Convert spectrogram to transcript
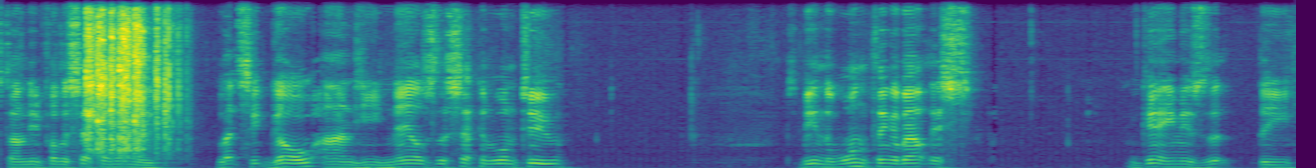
Standing for the second one, he lets it go and he nails the second one too. It's been the one thing about this game is that the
